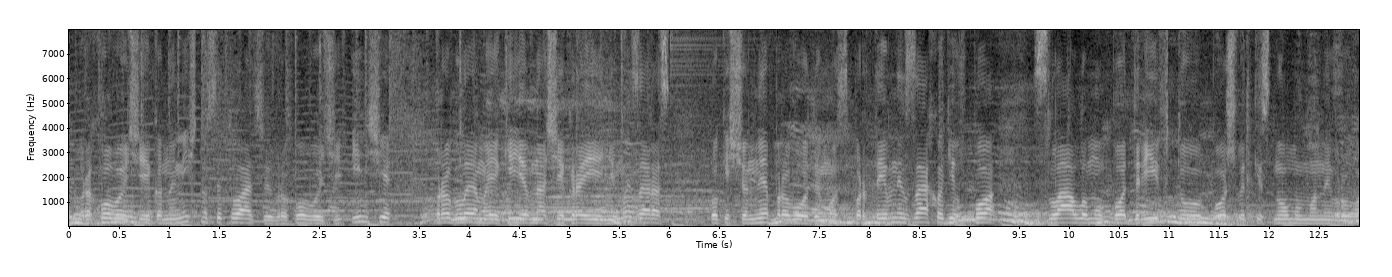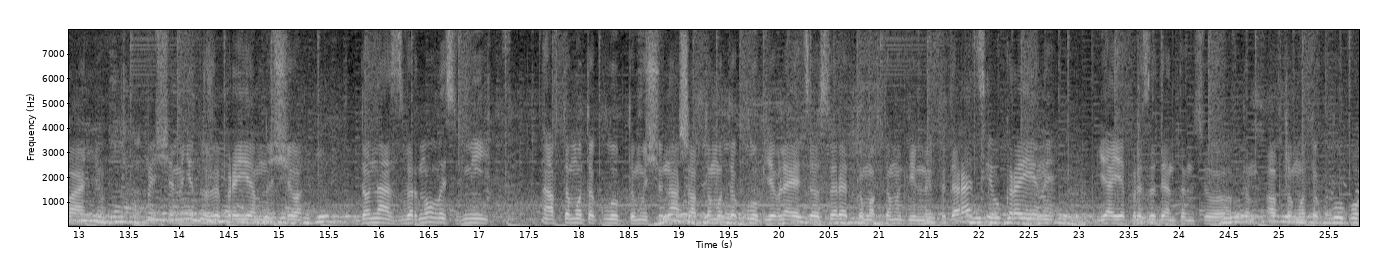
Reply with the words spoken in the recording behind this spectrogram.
враховуючи економічну ситуацію, враховуючи інші проблеми, які є в нашій країні, ми зараз поки що не проводимо спортивних заходів по слалому, по дріфту, по швидкісному маневруванню. Ще мені дуже приємно, що до нас звернулись в мій автомотоклуб, тому що наш автомотоклуб є осередком автомобільної федерації України. Я є президентом цього автомотоклубу.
